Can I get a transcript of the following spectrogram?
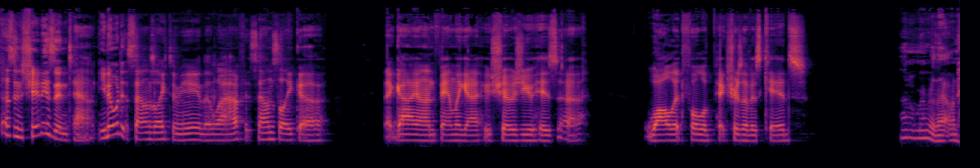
Cousin is in town. You know what it sounds like to me? The laugh. It sounds like uh, that guy on Family Guy who shows you his uh, wallet full of pictures of his kids. I don't remember that one.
